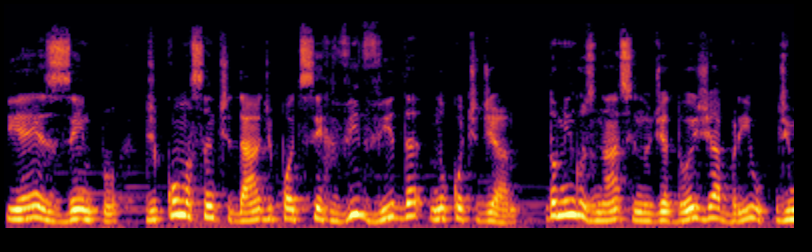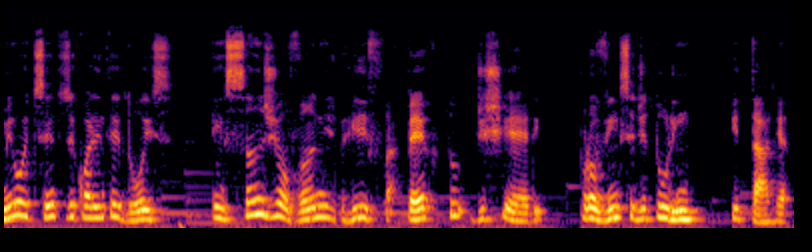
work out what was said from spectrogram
e é exemplo de como a santidade pode ser vivida no cotidiano. Domingos nasce no dia 2 de abril de 1842 em San Giovanni Rifa, perto de Chieri, província de Turim, Itália.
